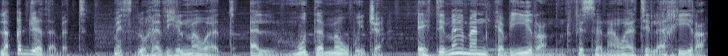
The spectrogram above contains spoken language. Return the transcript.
لقد جذبت مثل هذه المواد المتموجة اهتماما كبيرا في السنوات الأخيرة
